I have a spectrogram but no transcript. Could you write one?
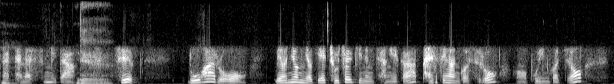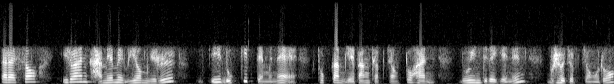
나타났습니다. 네. 즉 노화로 면역력의 조절 기능 장애가 발생한 것으로 어, 보인 거죠. 따라서 이러한 감염의 위험률을 이 높기 때문에 독감 예방 접종 또한 노인들에게는 무료 접종으로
